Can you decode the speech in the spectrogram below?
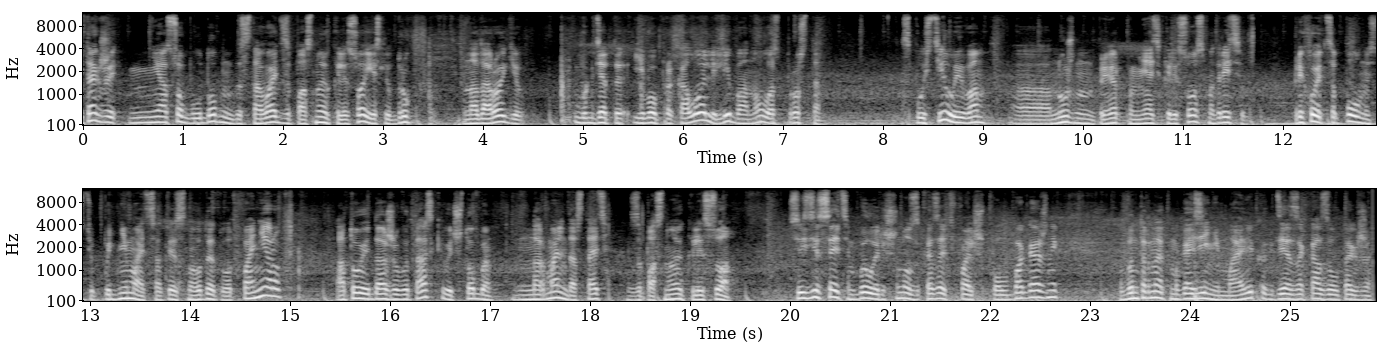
И также не особо удобно доставать запасное колесо, если вдруг на дороге вы где-то его прокололи, либо оно у вас просто спустило и вам э, нужно, например, поменять колесо. Смотрите, приходится полностью поднимать, соответственно, вот эту вот фанеру, а то и даже вытаскивать, чтобы нормально достать запасное колесо. В связи с этим было решено заказать фальш-пол багажник в интернет-магазине Mavic, где я заказывал также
